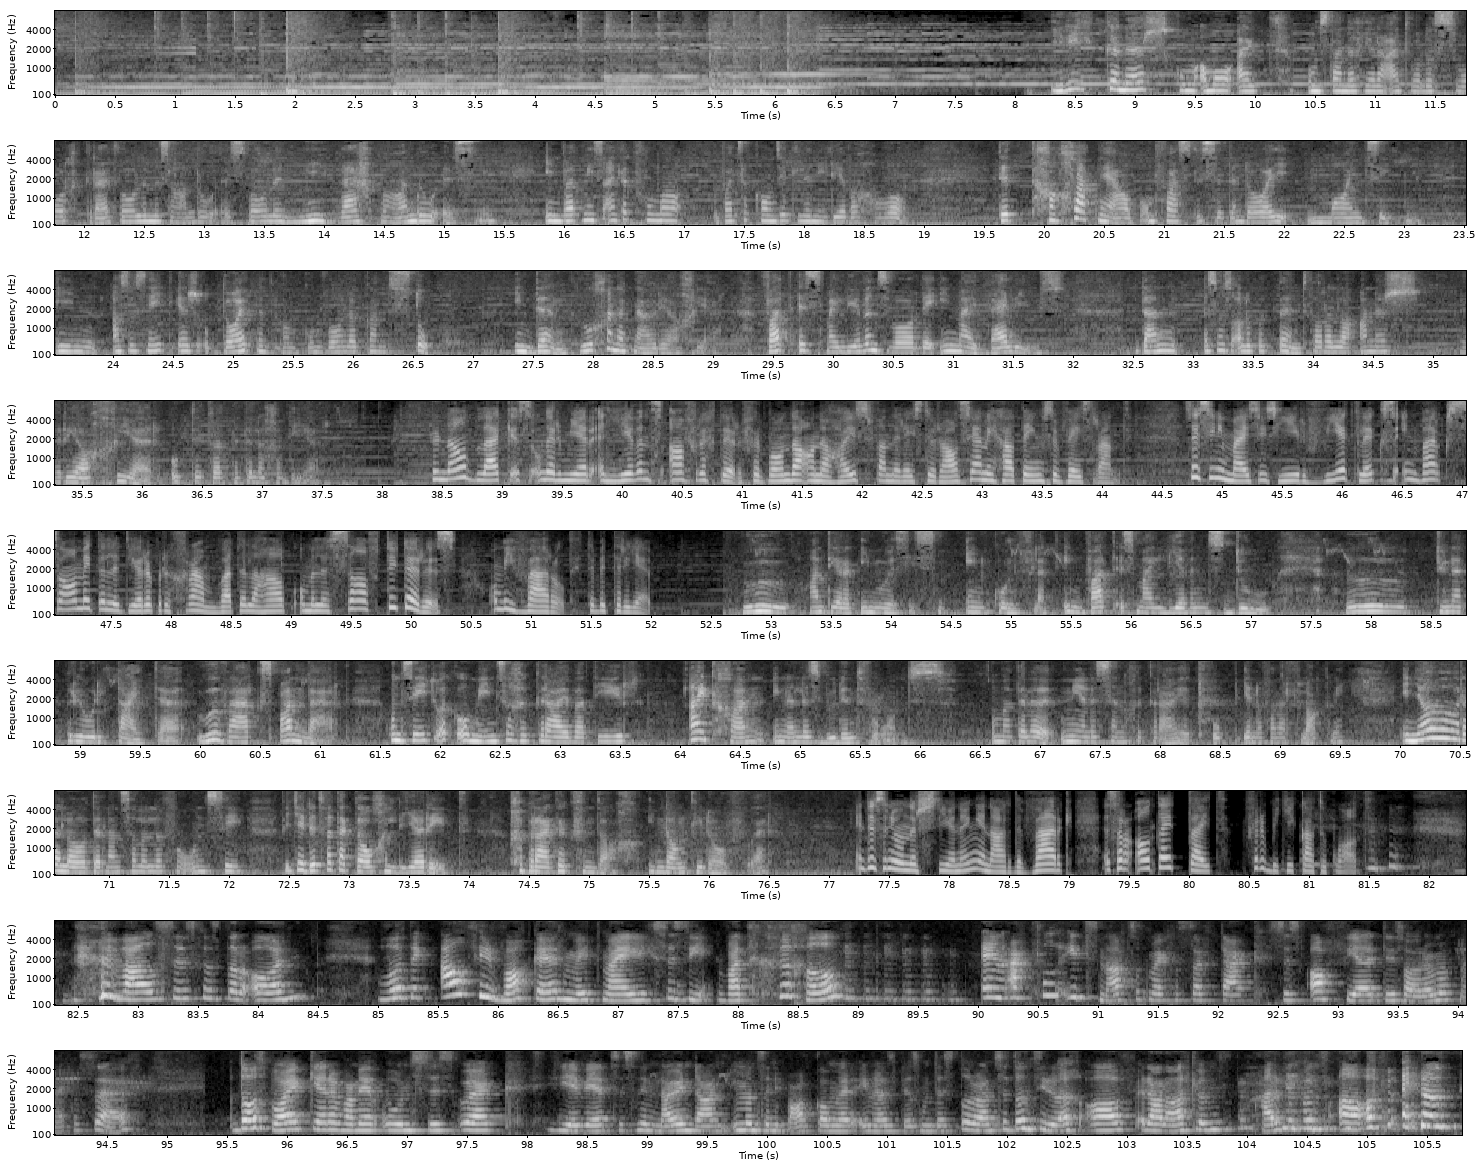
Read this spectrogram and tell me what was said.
Hierdie kinders kom almal uit omstandighede uit waar hulle swaar gekry het, waar hulle mishandel is, waar hulle nie reg behandel is nie. En wat mense eintlik voel maar wat se kans het hulle in die lewe gehad? Dit gaan glad nie help om vas te sit in daai mindset nie. En as ons net eers op daai punt kan kom waar hulle kan stop en dink, hoe gaan ek nou reageer? Wat is my lewenswaarde en my values? Dan is ons al op 'n punt waar hulle anders reageer op dit wat met hulle gebeur. Ronald Black is onder meer 'n lewensafrigter verbonde aan 'n huis van restaurasie aan die Gautengse Wesrand. Sy sien die meisies hier weekliks en werk saam met hulle deur 'n program wat hulle help om hulle self toe te rus om die wêreld te betree. Hoe hanteer ek emosies en konflik en wat is my lewensdoel? Hoe doen ek prioriteite? Hoe werk spanwerk? Ons het ook al mense gekry wat hier uitgaan en hulle is woedend vir ons omdat hulle nie hulle sin gekry het op een of ander vlak nie. En jare later dan sal hulle vir ons sê, weet jy dit wat ek daar geleer het, gebruik ek vandag en dankie daarvoor. En tussen die ondersteuning en harde werk is daar altyd tyd vir 'n bietjie kattekwaad. Wel, sis gisteraand word ek 11 uur wakker met my sussie wat giggel. en ek voel iets nats op my gesig dek, soos afvee toe sy rom op my gesig daar's baie kere wanneer ons is ook jy weet, soos nou en dan iemand in die badkamer en ons besig om te stoor, dan sit ons die lig af en dan hardloop ons hardloop ons af en dan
